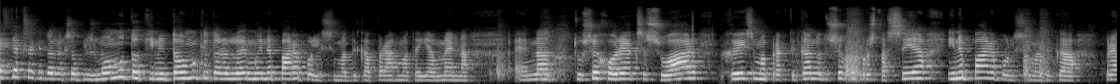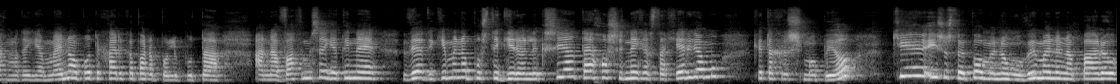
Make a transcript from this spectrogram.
έφτιαξα και τον εξοπλισμό μου. Το κινητό μου και το ρολόι μου είναι πάρα πολύ σημαντικά πράγματα για μένα. Ε, να τους έχω ωραία αξεσουάρ, χρήσιμα πρακτικά, να τους έχω προστασία. Είναι πάρα πολύ σημαντικά πράγματα για μένα, οπότε χάρηκα πάρα πολύ που τα αναβάθμισα γιατί είναι δύο αντικείμενα που στην κυριολεξία τα έχω συνέχεια στα χέρια μου και τα χρησιμοποιώ. Και ίσως το επόμενό μου βήμα είναι να πάρω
